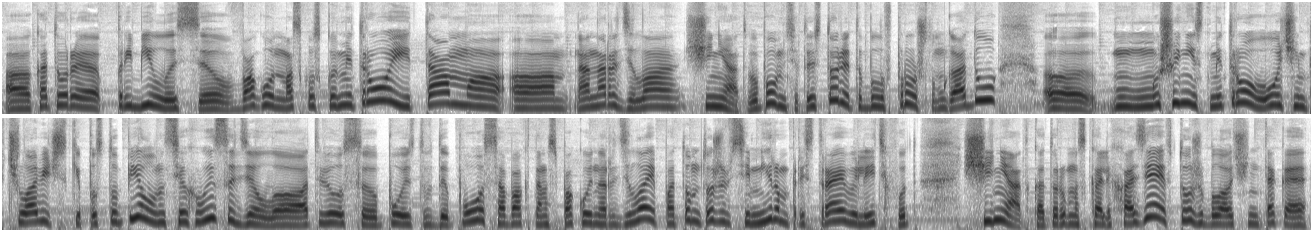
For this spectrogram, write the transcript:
которая прибилась в вагон московского метро, и там она родила щенят. Вы помните эту историю? Это было в прошлом году. Машинист метро очень по-человечески поступил, он всех высадил, э, отвез э, поезд в депо, собака там спокойно родила, и потом тоже всем миром пристраивали этих вот щенят, которым искали хозяев. Тоже была очень такая,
